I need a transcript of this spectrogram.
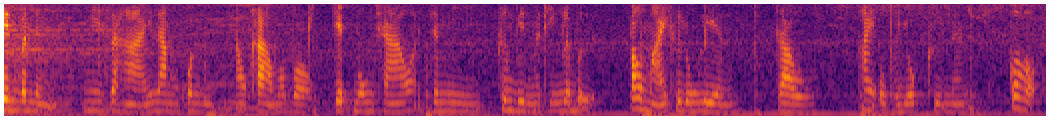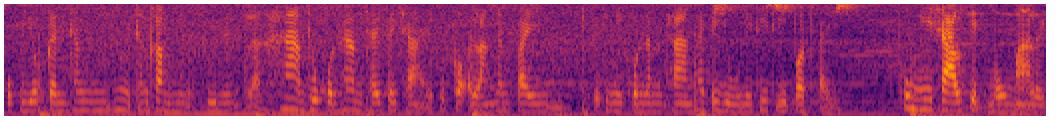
ย็นวันหนึ่ง มีสหายนำคนเอาข่าวมาบอก7จ็ดโมงเช้าจะมีเครื่องบินมาทิ้งระเบิด เป้าหมายคือโรงเรียน เราให้อพยพคืนนั้น ก็อพยพกันทั้งมืดทั้งค่ำนี่แหละคืนนั้นแล้วห้ามทุกคนห้ามใช้ไฟฉาย ก็เกาะหลังกันไป ก็จะมีคนนำทางให้ไปอยู่ในที่ที่ปลอดภัยพรุ่งนี้เช้าเจ็ดโมงมาเลย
